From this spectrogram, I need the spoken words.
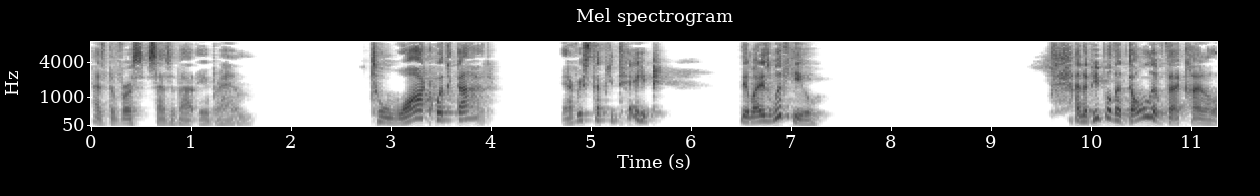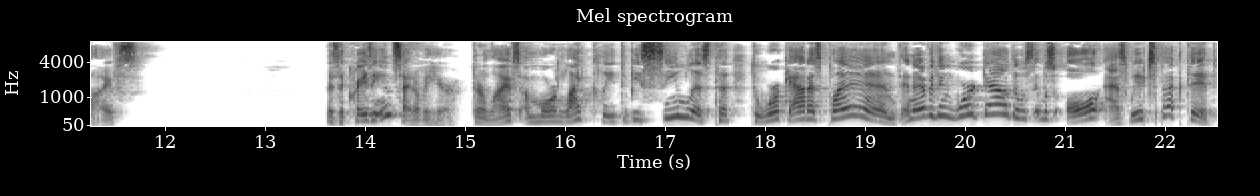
as the verse says about Abraham? To walk with God every step you take the Almighty is with you. And the people that don't live that kind of lives, there's a crazy insight over here. Their lives are more likely to be seamless, to, to work out as planned, and everything worked out. It was, it was all as we expected.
